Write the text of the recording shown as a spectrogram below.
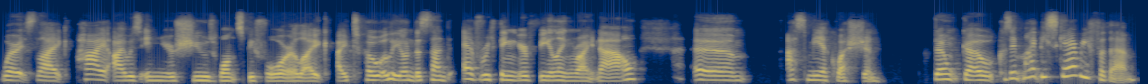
where it's like hi i was in your shoes once before. Like i totally understand everything you're feeling right now. Um ask me a question. Don't go because it might be scary for them.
